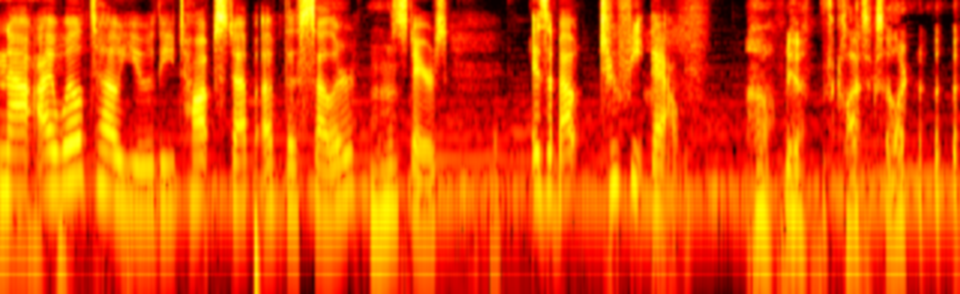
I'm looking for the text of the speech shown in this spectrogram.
Now, I will tell you the top step of the cellar Mhm. stairs is about two feet down. Oh, yeah, it's a classic cellar.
